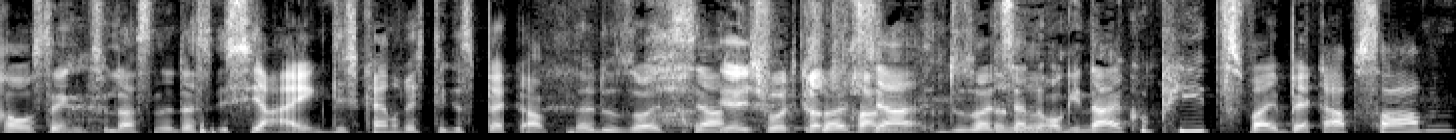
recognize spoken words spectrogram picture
raushängen zu lassen, ne? das ist ja eigentlich kein richtiges Backup. Ne? Du sollst ja, Ja, ich sollst ja, fragen, du sollst ja eine also- Originalkopie, zwei Backups haben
